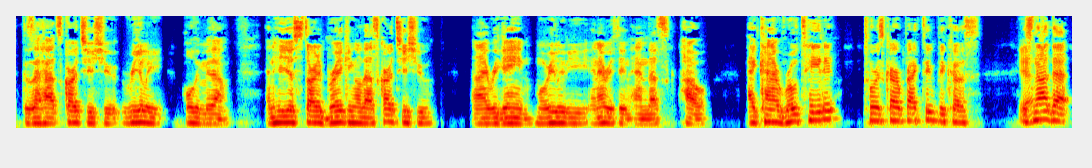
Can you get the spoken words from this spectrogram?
because I had scar tissue really holding me down. And he just started breaking all that scar tissue and I regained mobility and everything. And that's how I kind of rotated towards chiropractic because it's not that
